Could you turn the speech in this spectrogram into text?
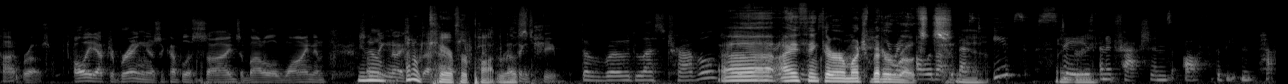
pot roast. All he'd have to bring is a couple of sides, a bottle of wine, and You know, nice I don't for care house. for pot Nothing roast. cheap. The road less traveled. Uh, I think there are much better roasts. All best Yeah, eats, stays, and attractions off the beaten path.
